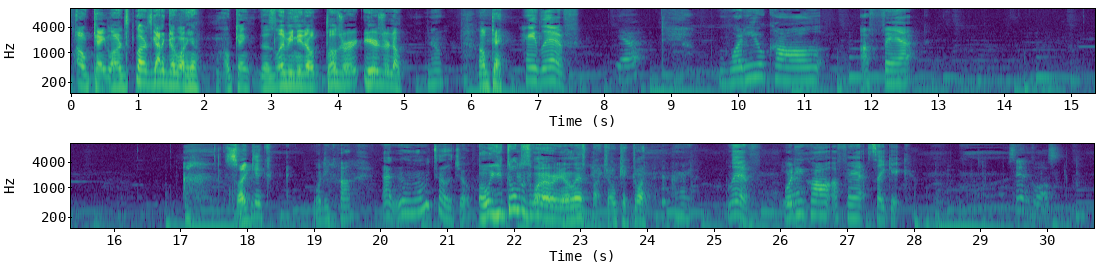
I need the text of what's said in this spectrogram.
Okay, Lauren's Lauren's got a good one here. Okay, does Livy need to close her ears or no? No. Okay. Hey, Liv. Yeah. What do you call a fat? Psychic? What do you call? Uh, let me tell the joke. Oh, you told us one already on the last podcast. Okay, go on. All right. Liv. What do you call a fat psychic? Santa Claus.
